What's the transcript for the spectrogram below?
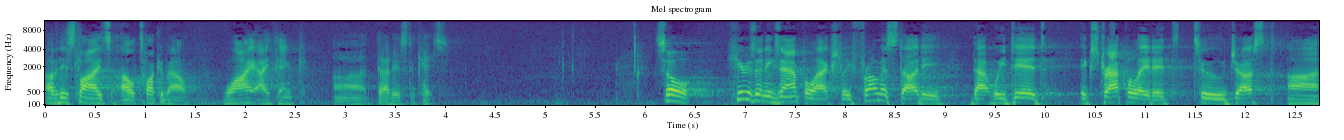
of these slides, I'll talk about why I think uh, that is the case. So here's an example actually from a study that we did extrapolated to just uh,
